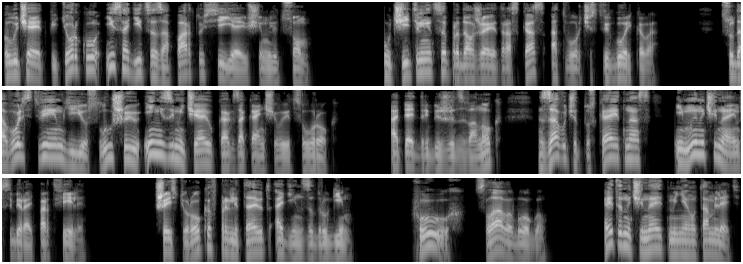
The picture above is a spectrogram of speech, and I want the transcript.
получает пятерку и садится за парту с сияющим лицом. Учительница продолжает рассказ о творчестве Горького. С удовольствием ее слушаю и не замечаю, как заканчивается урок. Опять дребезжит звонок, завуч отпускает нас, и мы начинаем собирать портфели. Шесть уроков пролетают один за другим. Фух, слава богу. Это начинает меня утомлять.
